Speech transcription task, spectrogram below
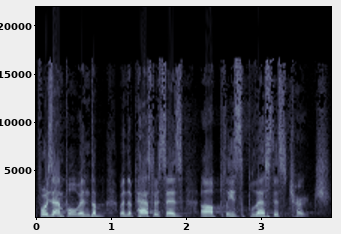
For example, when the, when the pastor says, uh, please bless this church.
